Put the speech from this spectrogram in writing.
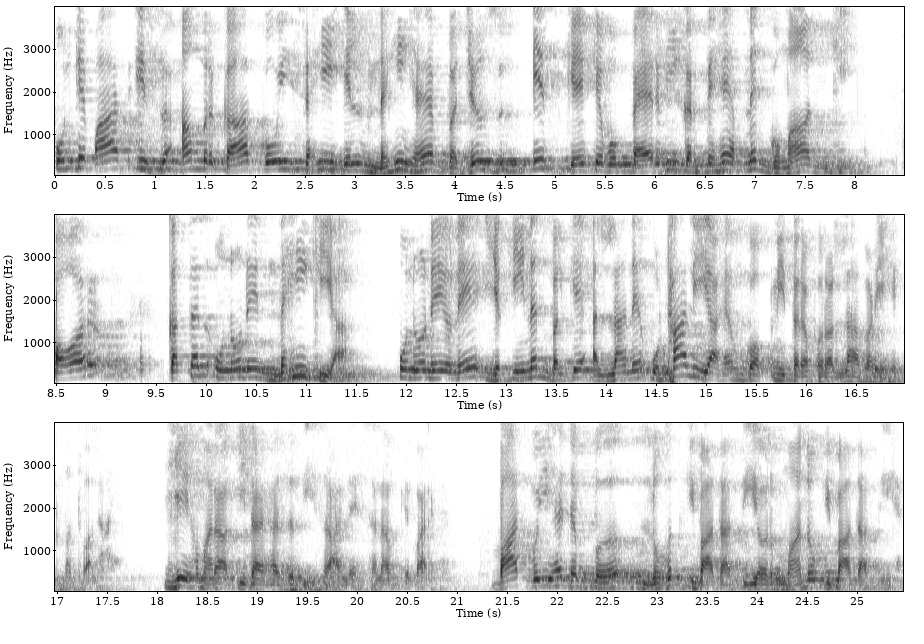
ان کے پاس اس امر کا کوئی صحیح علم نہیں ہے، بجز اس کے کہ وہ پیروی کرتے ہیں اپنے گمان کی۔ اور قتل انہوں نے نہیں کیا۔ انہوں نے انہیں یقیناً بلکہ اللہ نے اٹھا لیا ہے ان کو اپنی طرف اور اللہ بڑی حکمت والا ہے۔ یہ ہمارا عقیدہ ہے حضرت عیسیٰ علیہ السلام کے بارے میں۔ بات وہی ہے جب لغت کی بات آتی ہے اور مانو کی بات آتی ہے۔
